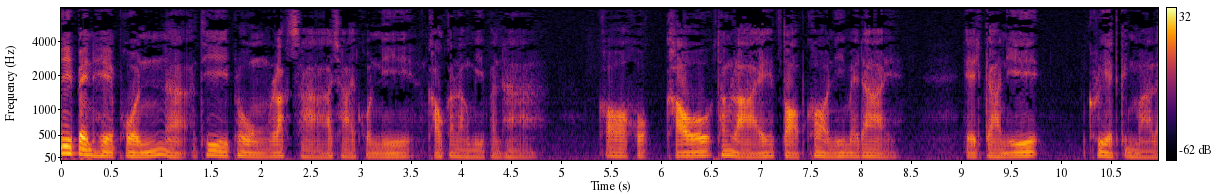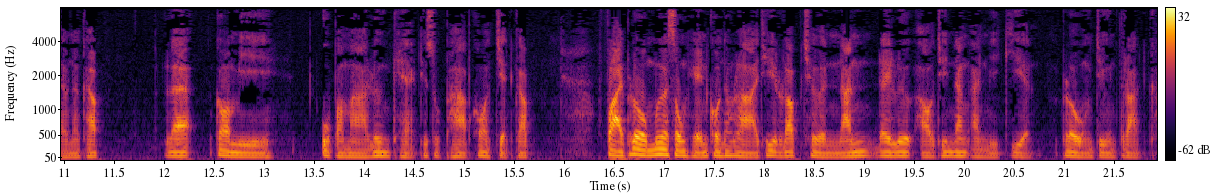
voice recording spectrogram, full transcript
นี่เป็นเหตุผลที่พระองค์รักษาชายคนนี้ เขากำลังมีปัญหา ข้อหกเขาทั้งหลายตอบข้อนี้ไม่ได้ เหตุการณ์นี้เครียดขึ้นมาแล้วนะครับ และก็มีอุปมาเรื่องแขกที่สุภาพข้อเจ็ดครับ ฝ่ายพระองค์เมื่อทรงเห็นคนทั้งหลายที่รับเชิญนั้นได้เลือกเอาที่นั่งอันมีเกียรติ พระองค์จึงตรัสค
